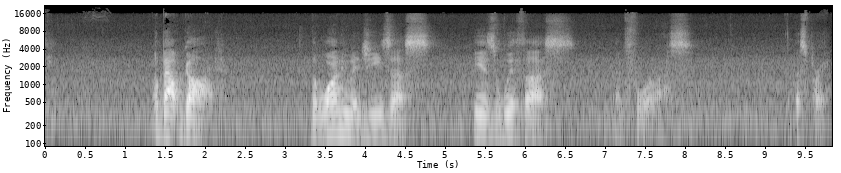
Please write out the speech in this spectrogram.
about God, the one who in Jesus is with us and for us. Let's pray.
